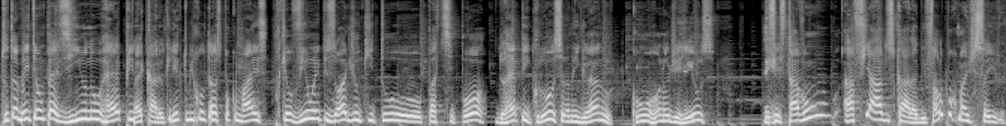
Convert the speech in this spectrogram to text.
Tu também tem um pezinho no rap, né, cara? Eu queria que tu me contasse um pouco mais, porque eu vi um episódio que tu participou do Rap Cru, se eu não me engano, com o Ronald Rios. E Sim. vocês estavam afiados, cara. Me fala um pouco mais disso aí, velho.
